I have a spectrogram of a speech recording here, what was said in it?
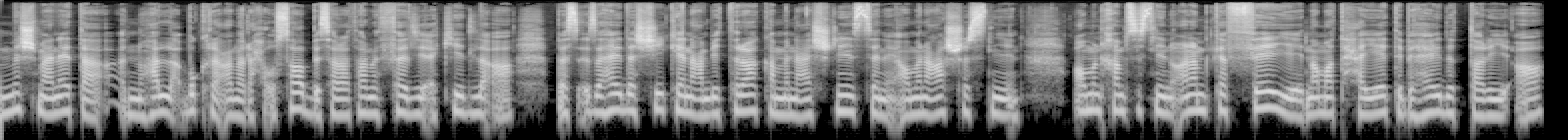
مش معناتها إنه هلأ بكرة أنا رح أصاب بسرطان الثدي أكيد لأ. بس إذا هيدا الشيء كان عم بيتراكم من عشرين سنة أو من عشر سنين أو من خمس سنين وأنا مكفاية نمط حياتي بهيدي الطريقة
